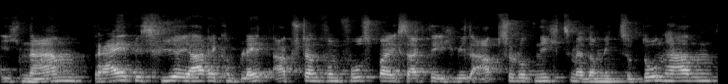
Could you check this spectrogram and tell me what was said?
Ich nahm drei bis vier Jahre komplett Abstand vom Fußball. Ich sagte, ich will absolut nichts mehr damit zu tun haben.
